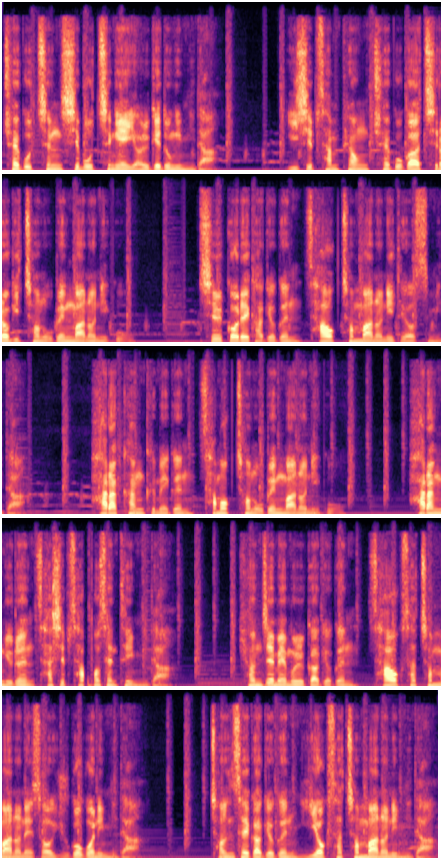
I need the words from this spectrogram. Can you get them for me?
최고층 15층의 10개 동입니다. 23평 최고가 7억 2,500만 원이고 실거래 가격은 4억 1천만 원이 되었습니다. 하락한 금액은 3억 1,500만 원이고 하락률은 44%입니다. 현재 매물 가격은 4억 4천만 원에서 6억 원입니다. 전세 가격은 2억 4천만 원입니다.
